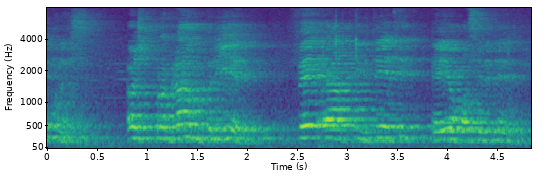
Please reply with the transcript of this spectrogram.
punës, është program për jetë, fe e aktivitetit e jo pasivitetit.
